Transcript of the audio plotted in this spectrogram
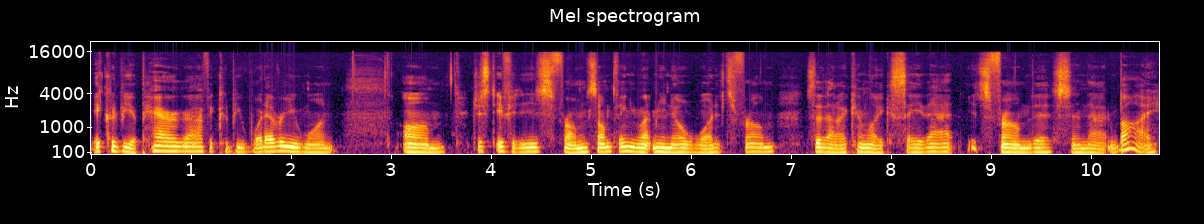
It could be a paragraph, it could be whatever you want. Um, just if it is from something, let me know what it's from so that I can like say that it's from this and that. Bye.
